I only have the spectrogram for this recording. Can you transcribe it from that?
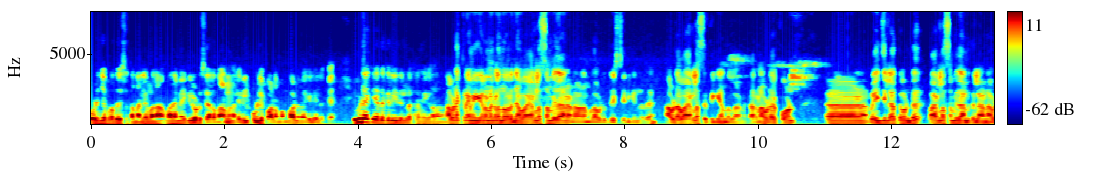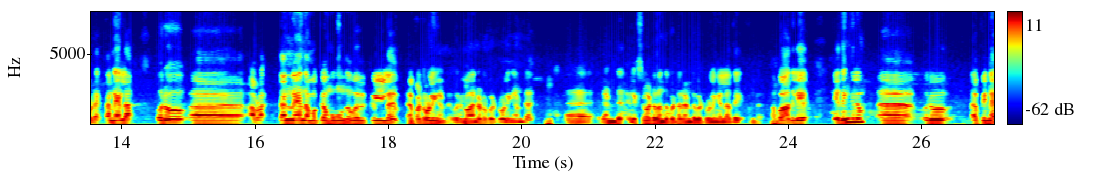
ഒഴിഞ്ഞ പ്രദേശത്താണ് അല്ലെങ്കിൽ വന വനമേഖലയോട് ചേർന്നാണ് അല്ലെങ്കിൽ പുള്ളിപ്പാടം മമ്പാട് മേഖലയിലൊക്കെ. ഇവിടെയൊക്കെ ഏതൊക്കെ രീതിയിലുള്ള ക്രമീകരണമാണ് അവിടെ ക്രമീകരണങ്ങൾ എന്ന് പറഞ്ഞാൽ വയർലെസ് സംവിധാനമാണ് നമ്മൾ അവിടെ ഉദ്ദേശിച്ചിരിക്കുന്നത് അവിടെ വയർലെസ് എത്തിക്കുക എന്നുള്ളതാണ്. കാരണം അവിടെ ഫോൺ റേഞ്ച് ഇല്ലാത്തതുകൊണ്ട് വയർലെസ് സംവിധാനത്തിലാണ് അവിടെ. തന്നെയല്ല ഒരു അവിടെ തന്നെ നമുക്ക് മൂന്ന് വെഹിക്കിളിൽ പെട്രോളിംഗ് ഉണ്ട്. ഒരു ലോ ആൻഡ് ഓർഡർ പെട്രോളിംഗ് ഉണ്ട്. രണ്ട് ഇലക്ഷനുമായിട്ട് ബന്ധപ്പെട്ട രണ്ട് പെട്രോളിംഗ് അല്ലാതെ ഉണ്ട്. അപ്പോൾ അതിൽ ഏതെങ്കിലും ഒരു പിന്നെ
